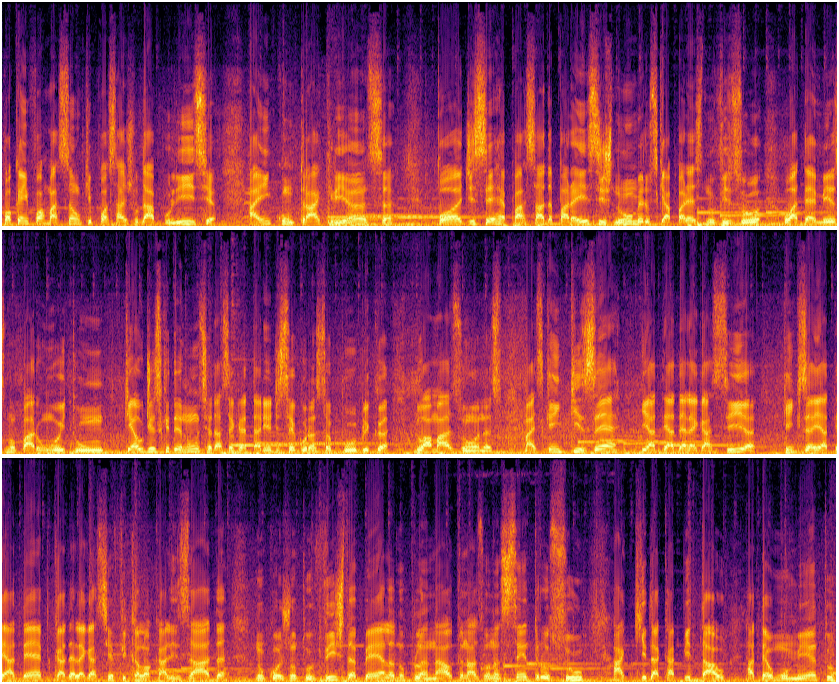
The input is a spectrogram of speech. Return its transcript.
Qualquer informação que possa ajudar a polícia a encontrar a criança pode ser repassada para esses números que aparecem no visor ou até mesmo para o 181, que é o disque denúncia da Secretaria de Segurança Pública do Amazonas. Mas quem quiser ir até a delegacia, quem quiser ir até a DEPCA, a delegacia fica localizada no conjunto Vista Bela, no Planalto, na zona centro-sul aqui da capital. Até o momento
